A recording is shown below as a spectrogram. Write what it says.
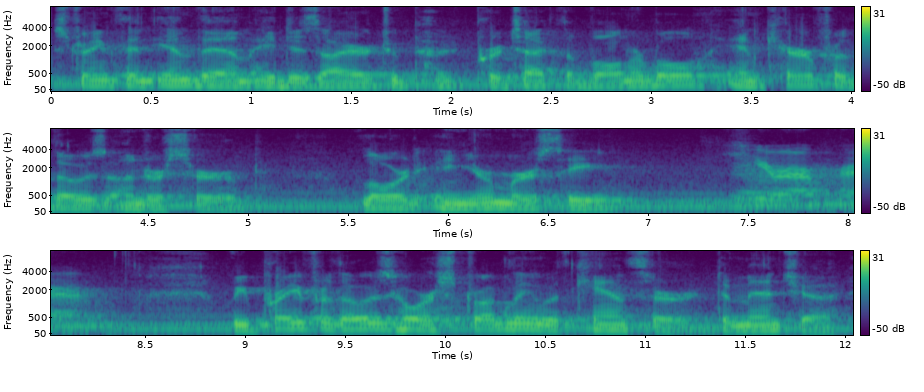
Strengthen in them a desire to p- protect the vulnerable and care for those underserved. Lord, in your mercy, hear our prayer. We pray for those who are struggling with cancer, dementia,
